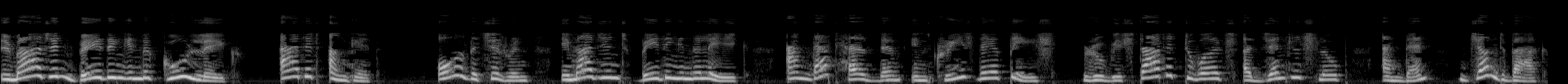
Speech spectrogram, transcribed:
imagine bathing in the cool lake, added Ankit. All the children imagined bathing in the lake and that helped them increase their pace. Ruby started towards a gentle slope and then jumped back.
